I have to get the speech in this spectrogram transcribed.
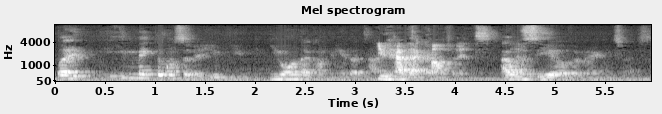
but you make the most of it. You you, you own that company at that time. You have that confidence. I was CEO of American Express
